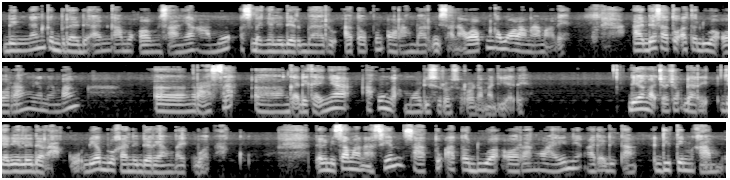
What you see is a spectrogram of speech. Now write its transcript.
dengan keberadaan kamu. Kalau misalnya kamu sebagai leader baru ataupun orang baru di sana walaupun kamu orang lama deh ada satu atau dua orang yang memang uh, ngerasa nggak uh, deh kayaknya aku nggak mau disuruh-suruh sama dia deh. Dia nggak cocok dari jadi leader aku. Dia bukan leader yang baik buat aku. Dan bisa manasin satu atau dua orang lain yang ada di, tam, di tim kamu.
